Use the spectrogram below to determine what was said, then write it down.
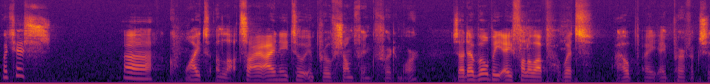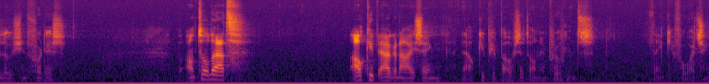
which is uh, quite a lot so I, I, need to improve something furthermore so there will be a follow-up with I hope a, a perfect solution for this but until that I'll keep agonizing and I'll keep you posted on improvements. Thank you for watching.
